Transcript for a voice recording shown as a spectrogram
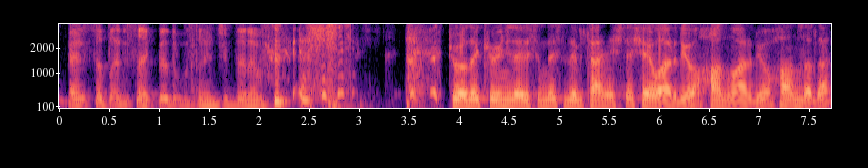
ben sapanı sakladım utancımdan ama. Şurada köyün ilerisinde size bir tane işte şey var diyor. Han var diyor. Han'da da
